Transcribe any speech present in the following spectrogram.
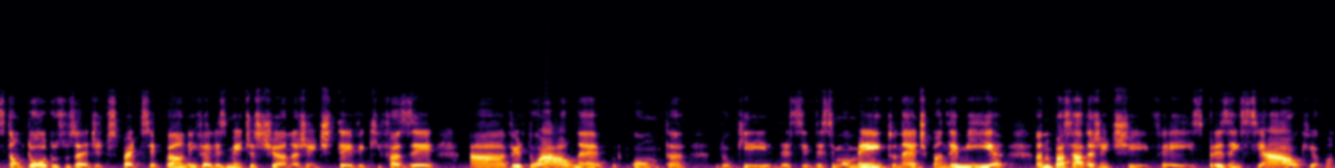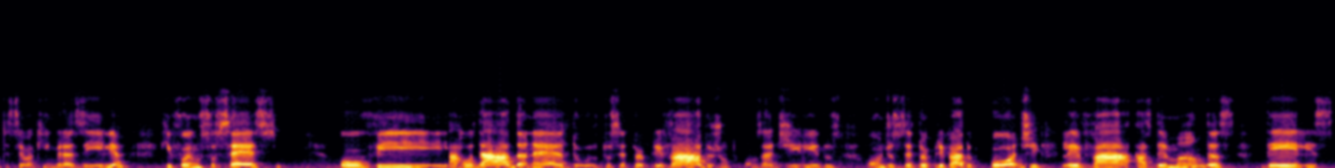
Estão todos os adidos participando. Infelizmente, este ano a gente teve que fazer a virtual, né, por conta do que desse, desse momento, né, de pandemia. Ano passado a gente fez presencial, que aconteceu aqui em Brasília, que foi um sucesso houve a rodada né, do, do setor privado junto com os adidos, onde o setor privado pôde levar as demandas deles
